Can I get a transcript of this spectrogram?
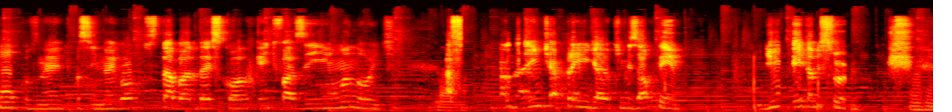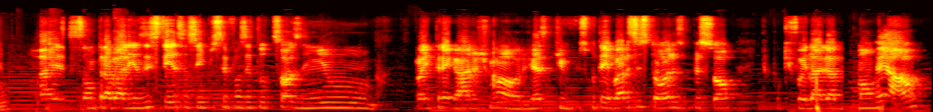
poucos, né? Tipo assim, não é igual os trabalhos da escola que a gente fazia em uma noite. Assim, a gente aprende a otimizar o tempo de um jeito absurdo. Uhum. Mas são trabalhinhos extensos, assim, pra você fazer tudo sozinho para entregar na última hora. Já escutei várias histórias do pessoal que foi largado mão real,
